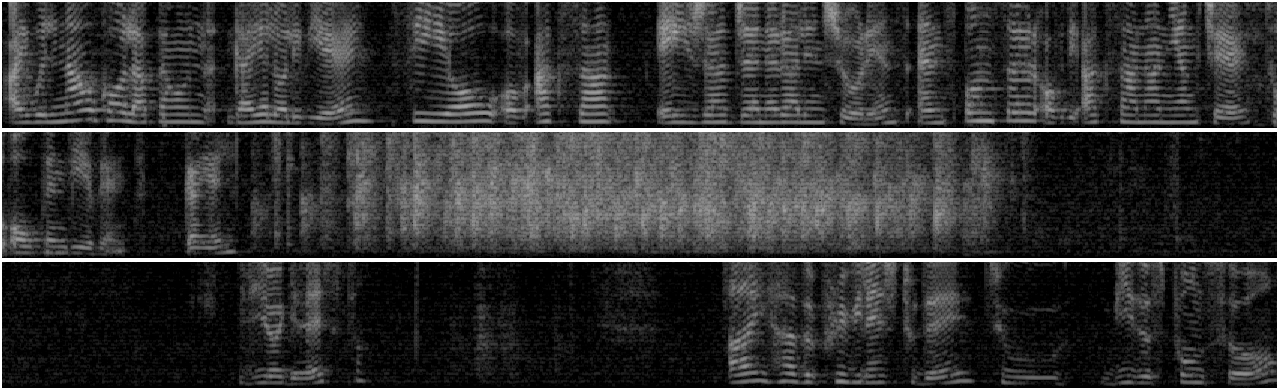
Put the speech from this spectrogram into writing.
I will now call upon Gaëlle Olivier, CEO of AXA Asia General Insurance and sponsor of the AXA Nanyang Chair, to open the event. Gaëlle. Dear guests, I have the privilege today to be the sponsor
